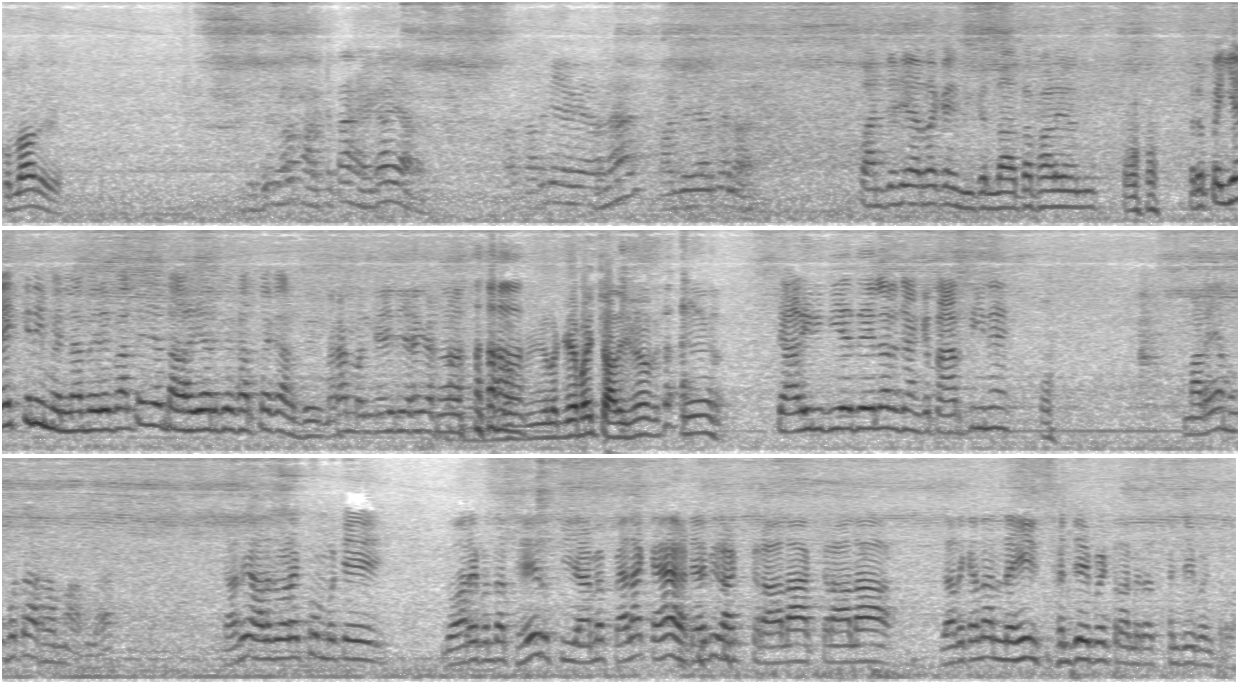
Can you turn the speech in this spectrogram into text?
ਕੁੱਲਾ ਦੇ ਉਹਦੇ ਨਾਲ ਫ਼ਰਕ ਤਾਂ ਹੈਗਾ ਯਾਰ। ਕੱਢ ਕੇ ਆ ਗਿਆ ਹਨਾ? 5000 ਰੁਪਏ ਲਾ 5000 ਦਾ ਕਹਿੰਦੀ ਗੱਲਾਂ ਤਾਂ ਫਾਲਿਆਂ ਦੀ। ਰੁਪਈਆ ਇੱਕ ਨਹੀਂ ਮਿਲਣਾ ਮੇਰੇ ਵੱਲ ਤੇ ਜੇ 10000 ਰੁਪਏ ਖਰਚਾ ਕਰ ਦੇ। ਮੈਂ ਕਿਹਾ ਮੰਗਿਆ ਹੀ ਨਹੀਂ ਹੈਗਾ। ਵੀ ਲੱਗੇ ਬਾਈ 40 ਨਾ ਦੇ। 40 ਰੁਪਏ ਦੇ ਲੈ ਜੰਗ ਤਾਰਤੀ ਨੇ। ਮਾੜਿਆ ਮੂੰਹ ਬਟਾਠਾ ਮਾਰ ਲੈ। ਕਹਿੰਦੇ ਆਲੇ ਦੁਆਲੇ ਘੁੰਮ ਕੇ ਦੁਆਰੇ ਬੰਦਾ ਫੇਰ ਉੱਠੀ ਆ। ਮੈਂ ਪਹਿਲਾਂ ਕਹਿ ਹਟਿਆ ਵੀ ਰੰਗ ਕਰਾ ਲਾ ਕਰਾ ਲਾ। ਜਦ ਕਹਿੰਦਾ ਨਹੀਂ ਸੰਜੇ ਪੇਂਟਰ ਆ ਮੇਰਾ ਸੰਜੇ ਪੇਂਟਰ ਆ।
